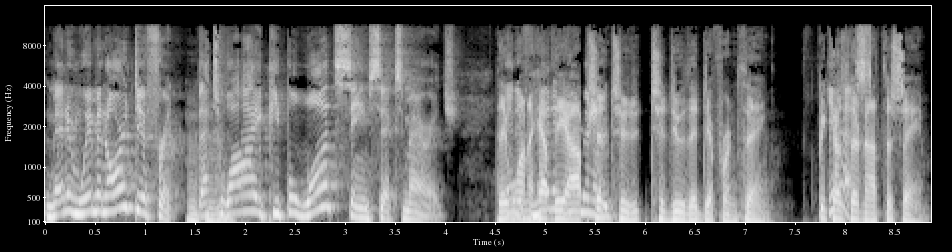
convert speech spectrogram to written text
men and women are different. Mm-hmm. That's why people want same sex marriage. They and want to have the option are, to to do the different thing because yes, they're not the same.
